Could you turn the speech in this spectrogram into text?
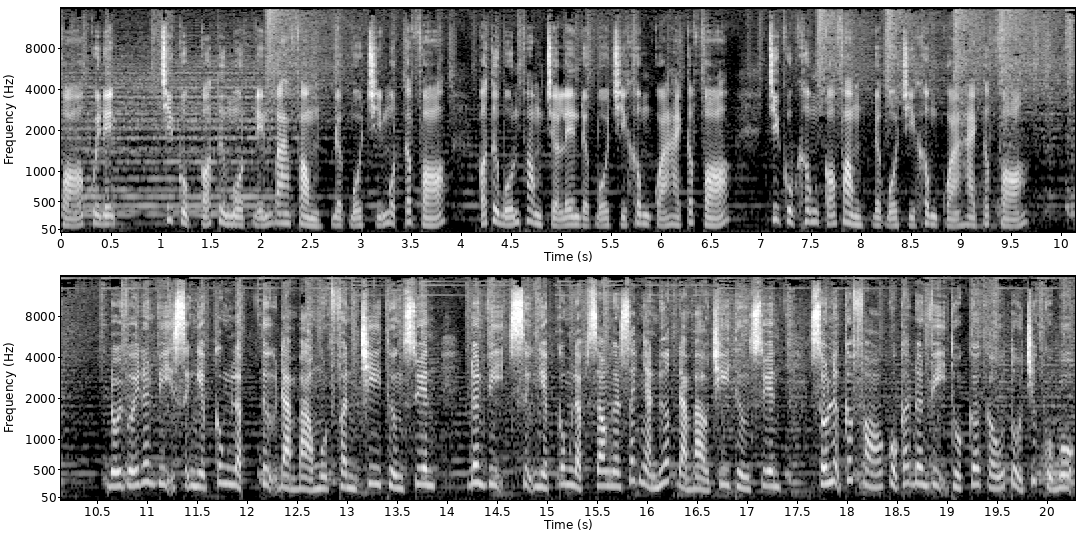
phó quy định chi cục có từ 1 đến 3 phòng được bố trí một cấp phó, có từ 4 phòng trở lên được bố trí không quá hai cấp phó. Chi cục không có phòng được bố trí không quá hai cấp phó. Đối với đơn vị sự nghiệp công lập tự đảm bảo một phần chi thường xuyên, đơn vị sự nghiệp công lập do ngân sách nhà nước đảm bảo chi thường xuyên, số lượng cấp phó của các đơn vị thuộc cơ cấu tổ chức của Bộ,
